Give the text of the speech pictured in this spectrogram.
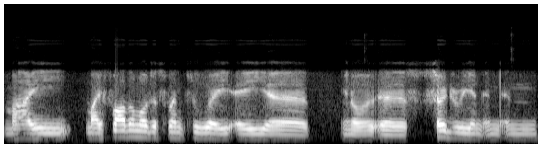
My my father-in-law just went through a a uh, you know a surgery in in, in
